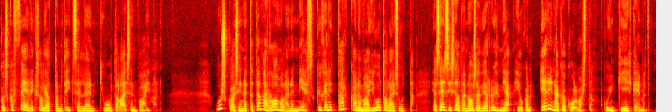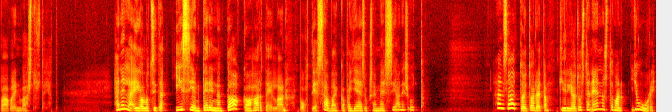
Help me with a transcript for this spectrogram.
koska Felix oli ottanut itselleen juutalaisen vaimon. Uskoisin, että tämä roomalainen mies kykeni tarkkailemaan juutalaisuutta ja sen sisältä nousevia ryhmiä hiukan eri näkökulmasta kuin kiihkeimmät Paavalin vastustajat. Hänellä ei ollut sitä isien perinnön taakkaa harteillaan pohtiessaan vaikkapa Jeesuksen messiaanisuutta. Hän saattoi todeta kirjoitusten ennustavan juuri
